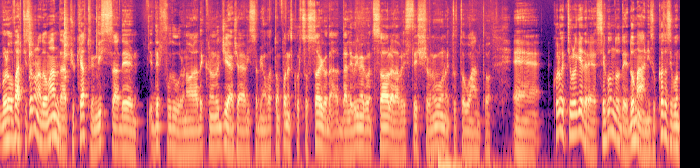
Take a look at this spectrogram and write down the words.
volevo farti solo una domanda, più che altro in vista de- del futuro, no? La tecnologia, cioè, visto abbiamo fatto un po' un escorso storico da- dalle prime console alla PlayStation 1 e tutto quanto. Eh, quello che ti volevo chiedere è, secondo te, domani, su cosa si può...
